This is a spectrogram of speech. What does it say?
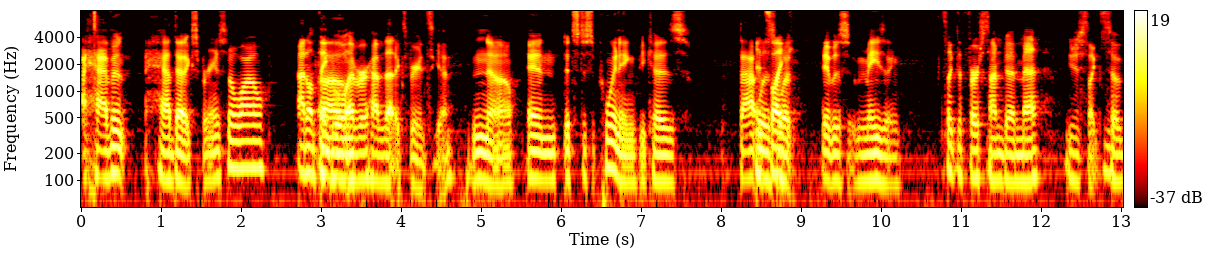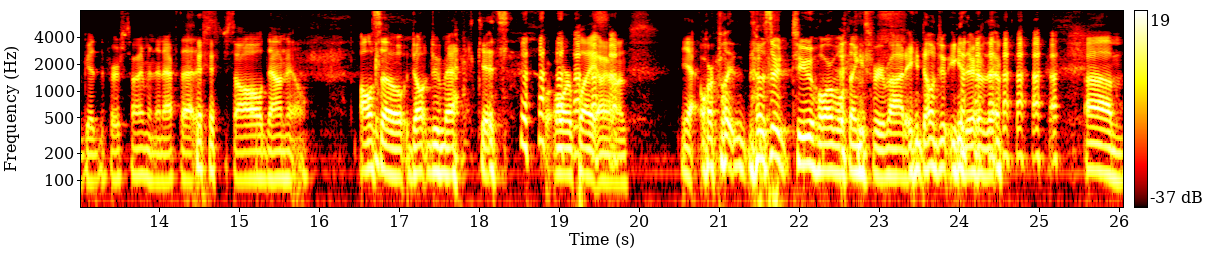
i haven't had that experience in a while I don't think we'll Um, ever have that experience again. no and it's disappointing because that It's was like- what it was amazing It's like the first time doing meth. You're just like so good the first time, and then after that, it's just all downhill. Also, don't do meth, kids. or, or play Aion. yeah, or play. Those are two horrible things for your body. Don't do either of them. Um,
